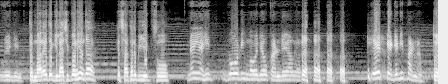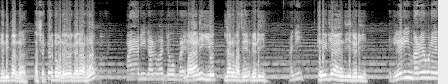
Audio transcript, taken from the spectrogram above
ਪੂਰੇ ਦਿਨ ਤੇ ਮਹਾਰਾਜ ਤੇ ਗਿਲਾ ਸ਼ਿਕਵਾ ਨਹੀਂ ਹੁੰਦਾ ਕਿ 60 ਰੁਪਏ 100 ਨਹੀਂ ਅਸੀਂ ਦੋ ਦੀ ਮੌਜ ਉਹ ਕਰਦੇ ਆ। ਵਾ। ਇਹ ਢਿੱਡ ਨਹੀਂ ਭਰਨਾ। ਢਿੱਡ ਨਹੀਂ ਭਰਨਾ। ਅੱਛਾ ਖਿਡੌਣੇ ਵਗੈਰਾ ਹਨਾ? ਮਾਇਆ ਦੀ ਗੱਲ ਵਾ ਜੋ ਮੈਂ ਮਾਇਆ ਨਹੀਂ ਗਈ ਲੈਣ ਵਾਸਤੇ ਰੇੜੀ? ਹਾਂਜੀ। ਕਿੰਨੇ ਕੁ ਦੀ ਆ ਜਾਂਦੀ ਹੈ ਰੇੜੀ? ਰੇੜੀ ਮਾਰੇ ਹੁਣੇ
